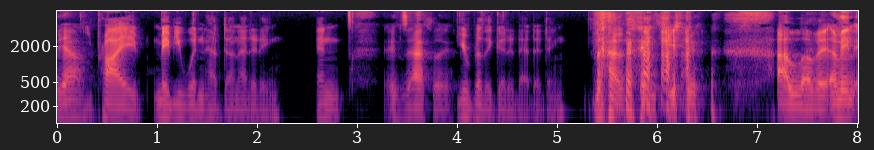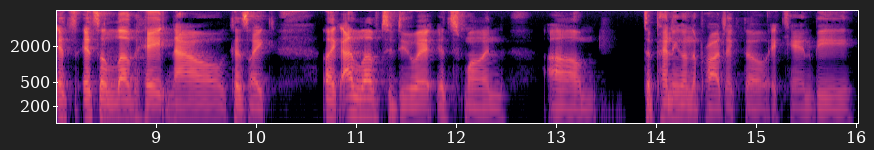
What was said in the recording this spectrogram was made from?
Yeah, You probably maybe you wouldn't have done editing, and exactly. you're really good at editing. Thank you. I love it. I mean, it's it's a love hate now because like like I love to do it. It's fun. Um, depending on the project, though, it can be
